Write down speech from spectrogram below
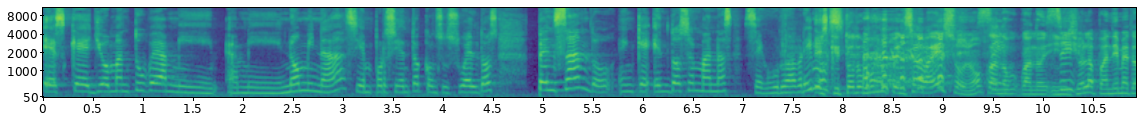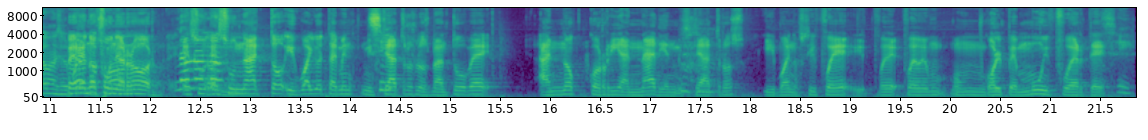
es que yo mantuve a mi, a mi nómina 100% con sus sueldos, pensando en que en dos semanas seguro abrimos. Es que todo el mundo pensaba eso, ¿no? Cuando, cuando sí. inició la pandemia, todo el mundo Pero bueno, no fue un error. No, es, no, un, no. es un acto. Igual yo también mis Sí. teatros los mantuve. ah, no corría nadie en mis teatros. Y bueno, sí fue, fue, fue un, un golpe muy fuerte Sí.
